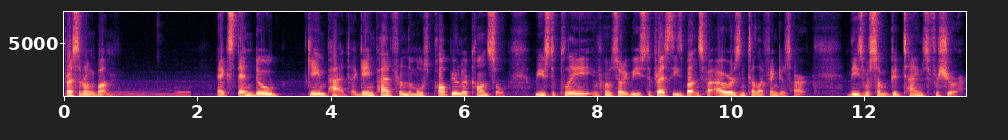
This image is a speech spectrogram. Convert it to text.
Press the wrong button. Extendo gamepad, a gamepad from the most popular console. We used to play, I'm oh, sorry, we used to press these buttons for hours until our fingers hurt. These were some good times for sure.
